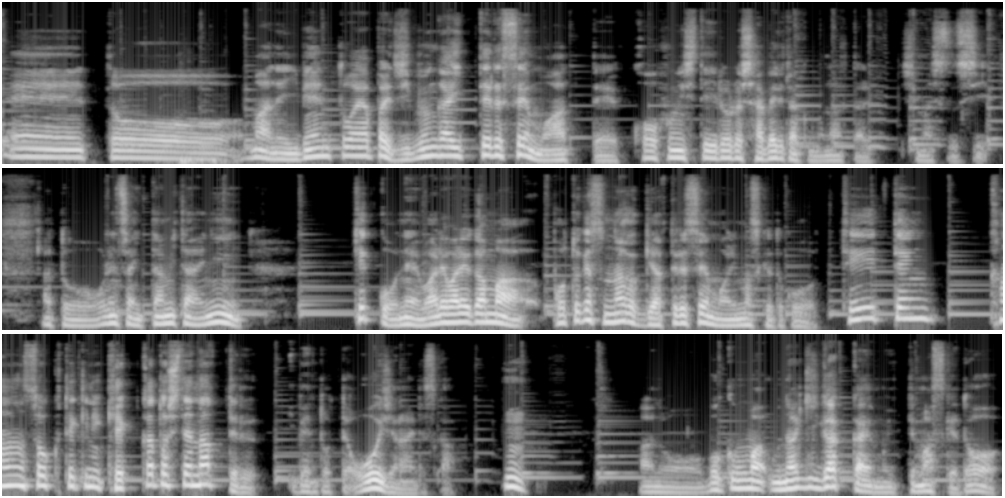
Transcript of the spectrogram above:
えー、っと、まあね、イベントはやっぱり自分が行ってる線もあって、興奮していろいろ喋りたくもなったりしますし、あと、オレンさん言ったみたいに、結構ね、我々がまあ、ポッドキャスト長くやってる線もありますけど、こう、定点観測的に結果としてなってるイベントって多いじゃないですか。うん。あの、僕もまあ、うなぎ学会も行ってますけど、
